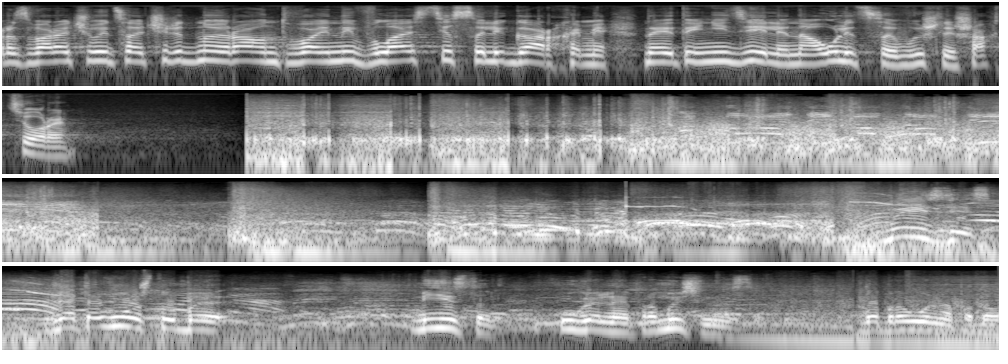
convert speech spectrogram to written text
разворачивается очередной раунд войны власти с олигархами. На этой неделе на улицы вышли шахтеры. Мы здесь для того, чтобы министр угольной промышленности добровольно подал.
